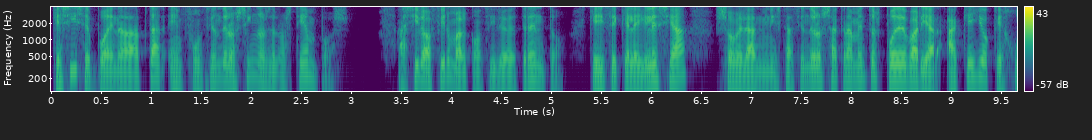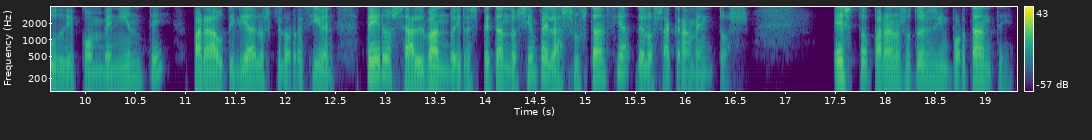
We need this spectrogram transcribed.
que sí se pueden adaptar en función de los signos de los tiempos. Así lo afirma el Concilio de Trento, que dice que la Iglesia, sobre la administración de los sacramentos, puede variar aquello que juzgue conveniente para la utilidad de los que lo reciben, pero salvando y respetando siempre la sustancia de los sacramentos. Esto para nosotros es importante,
